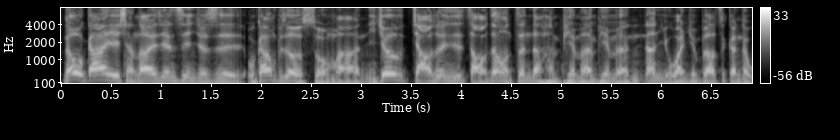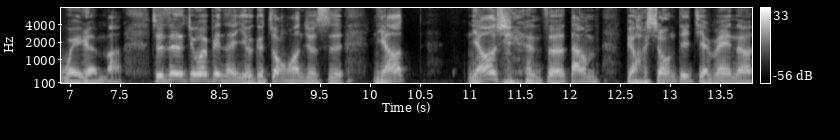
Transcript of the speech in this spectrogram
然后我刚刚也想到一件事情，就是我刚刚不是有说吗？你就假如说你是找那种真的很偏门、很偏门，那你完全不知道这个人的为人嘛，所以这个就会变成有一个状况，就是你要。你要选择当 表兄弟姐妹呢，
